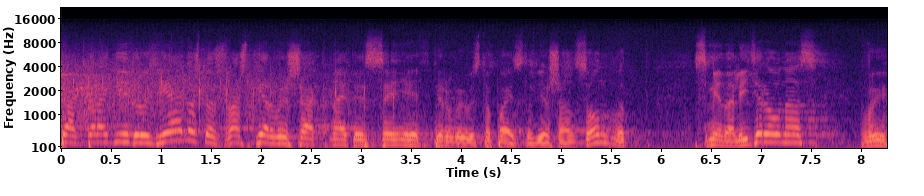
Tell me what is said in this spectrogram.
Так, дорогие друзья, ну что ж, ваш первый шаг на этой сцене. Впервые выступает студия «Шансон». Вот смена лидера у нас. Вы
